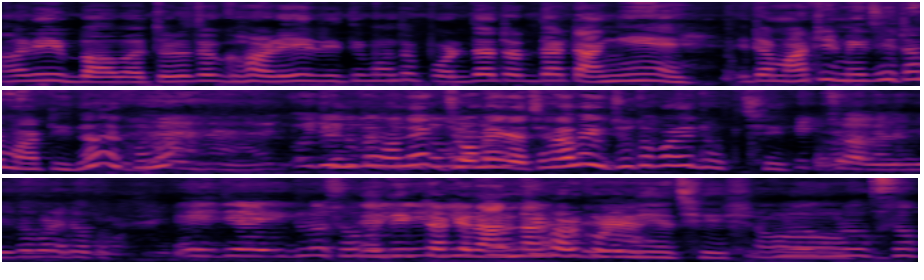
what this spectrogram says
আরে বাবা তোরা তো ঘরে রীতিমতো পর্দা টর্দা টাঙিয়ে এটা মাটির মেঝেটা মাটি না এখনও? হ্যাঁ হ্যাঁ ওই যে কিন্তু অনেক জমে গেছে। হ্যাঁ আমি জুতো পরে ঢুকছি এই যে এগুলো সব এদিকটাকে ইয়ে রান্নাঘর করে হ্যাঁ, নিয়েছিস সব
